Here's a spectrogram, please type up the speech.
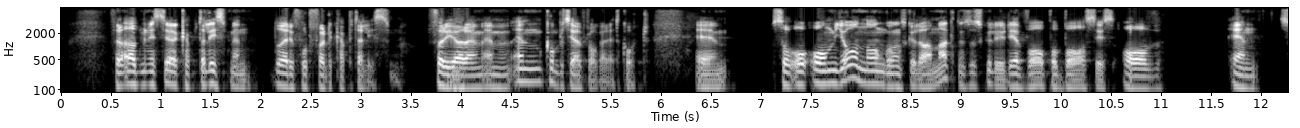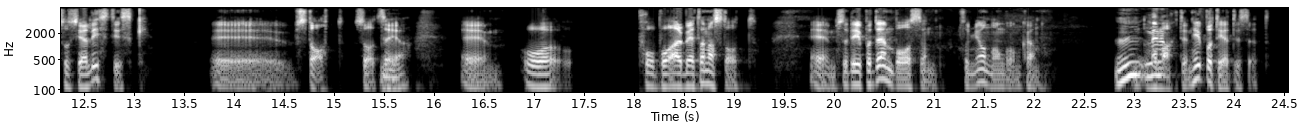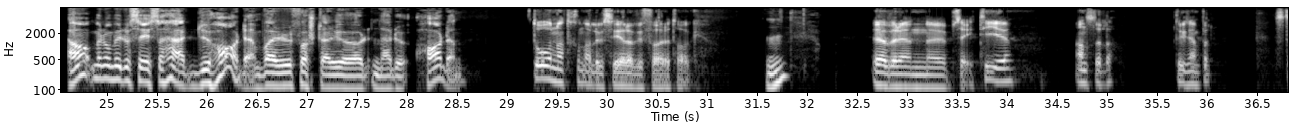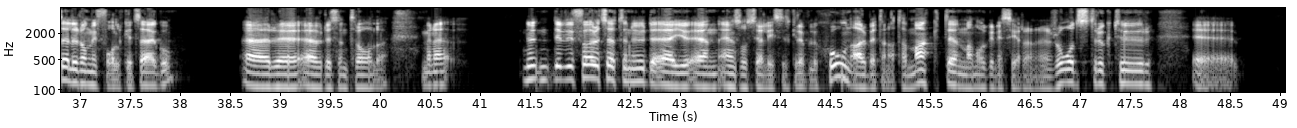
För att administrera kapitalismen, då är det fortfarande kapitalism. För att göra en, en, en komplicerad fråga rätt kort. Um, så om jag någon gång skulle ha makten så skulle det vara på basis av en socialistisk eh, stat så att säga. Mm. Eh, och på, på arbetarnas stat. Eh, så det är på den basen som jag någon gång kan mm, ha men, makten, hypotetiskt sett. Ja, men om vi då säger så här, du har den, vad är det första du gör när du har den? Då nationaliserar vi företag. Mm. Över en, eh, säg tio anställda till exempel. Ställer dem i folkets ägo. Är, eh, är det centrala. Men nu, det vi förutsätter nu det är ju en, en socialistisk revolution, arbetarna tar makten, man organiserar en rådstruktur. Eh,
